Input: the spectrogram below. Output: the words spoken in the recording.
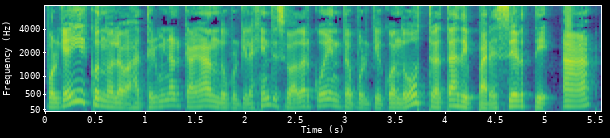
Porque ahí es cuando la vas a terminar cagando, porque la gente se va a dar cuenta, porque cuando vos tratás de parecerte a,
